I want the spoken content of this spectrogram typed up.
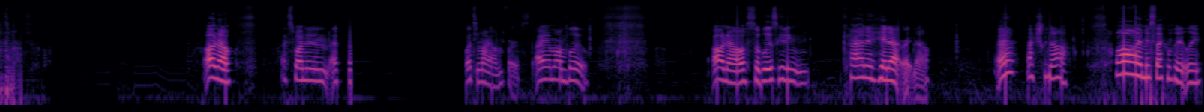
Responsible. Oh no. I spawned in at the What team on first? I am on blue. Oh no, so blue's getting kind of hit at right now. Eh? Actually, nah. Oh, I missed that completely.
